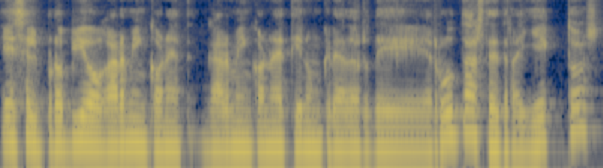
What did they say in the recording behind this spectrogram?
es el propio Garmin Connect. Garmin Connect tiene un creador de rutas, de trayectos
